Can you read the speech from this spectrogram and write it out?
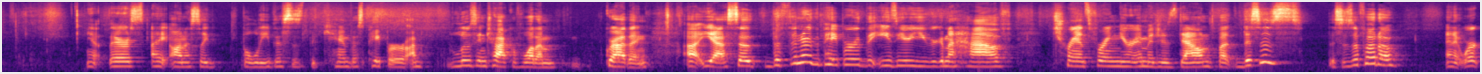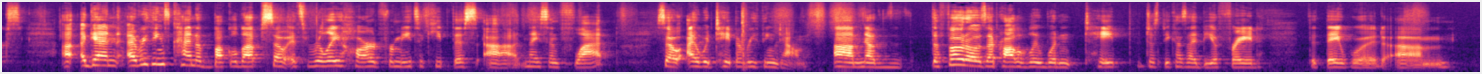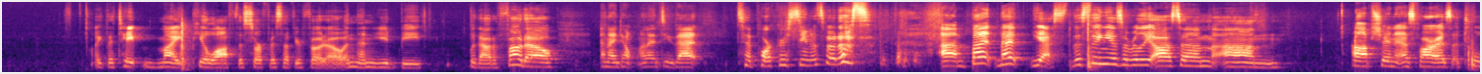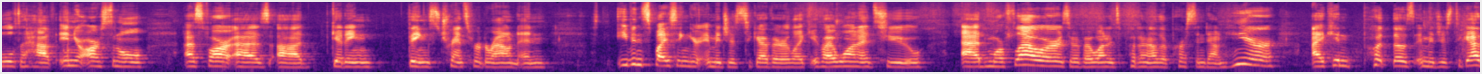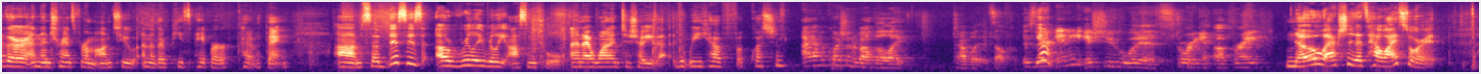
yeah, there's, I honestly believe this is the canvas paper. I'm losing track of what I'm grabbing. Uh, yeah, so the thinner the paper, the easier you're gonna have transferring your images down, but this is, this is a photo and it works. Uh, again, everything's kind of buckled up, so it's really hard for me to keep this uh, nice and flat. So I would tape everything down. Um, now, the photos I probably wouldn't tape just because I'd be afraid that they would, um, like the tape might peel off the surface of your photo and then you'd be without a photo. And I don't want to do that to poor Christina's photos. um, but that, yes, this thing is a really awesome um, option as far as a tool to have in your arsenal, as far as uh, getting things transferred around and even splicing your images together. Like if I wanted to add more flowers or if I wanted to put another person down here, I can put those images together and then transfer them onto another piece of paper kind of a thing. Um, so this is a really, really awesome tool, and I wanted to show you that. Do we have a question? I have a question about the like tablet itself. Is Yeah. there any issue with storing it upright? No, actually, that's how I store it.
